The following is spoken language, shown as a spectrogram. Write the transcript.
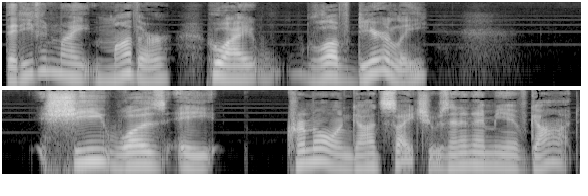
that even my mother, who I love dearly, she was a criminal in God's sight. She was an enemy of God.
